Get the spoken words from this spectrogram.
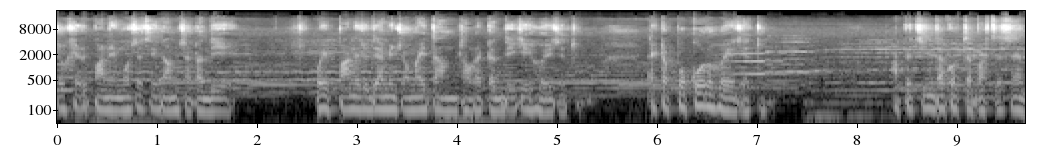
চোখের পানি মুছেছি গামছাটা দিয়ে, ওই পানি যদি আমি জমাইতাম তাহলে একটা দিঘি হয়ে যেত, একটা পুকুর হয়ে যেত। আপনি চিন্তা করতে পারতেছেন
